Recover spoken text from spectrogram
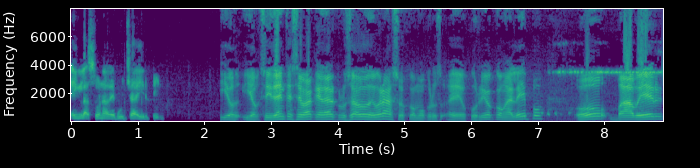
en la zona de Bucha e Irpin. ¿Y, ¿Y, Occidente se va a quedar cruzado de brazos como eh, ocurrió con Alepo o va a haber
